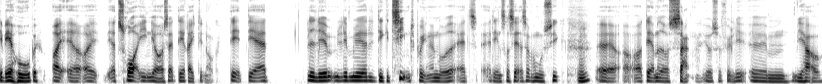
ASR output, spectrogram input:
Det vil jeg håbe, og, og jeg tror egentlig også, at det er rigtigt nok. Det, det er blevet lidt, lidt mere legitimt på en eller anden måde, at, at interessere sig for musik, mm. øh, og, og dermed også sang jo selvfølgelig. Øh, vi har jo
